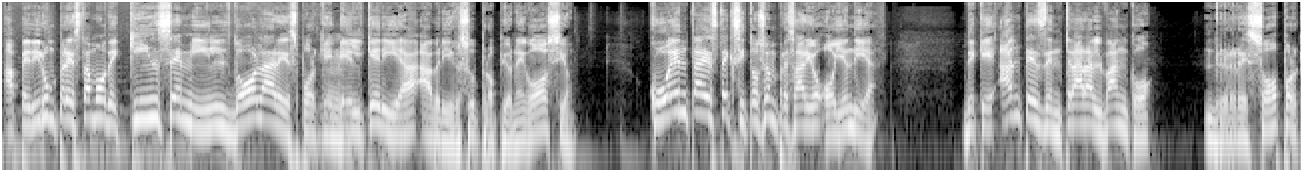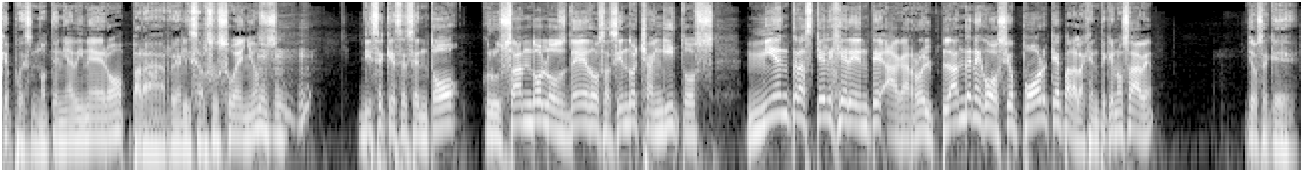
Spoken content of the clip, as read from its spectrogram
a pedir un préstamo de 15 mil dólares porque él quería abrir su propio negocio. Cuenta este exitoso empresario hoy en día de que antes de entrar al banco rezó porque pues no tenía dinero para realizar sus sueños. Dice que se sentó cruzando los dedos, haciendo changuitos, mientras que el gerente agarró el plan de negocio porque para la gente que no sabe, yo sé que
